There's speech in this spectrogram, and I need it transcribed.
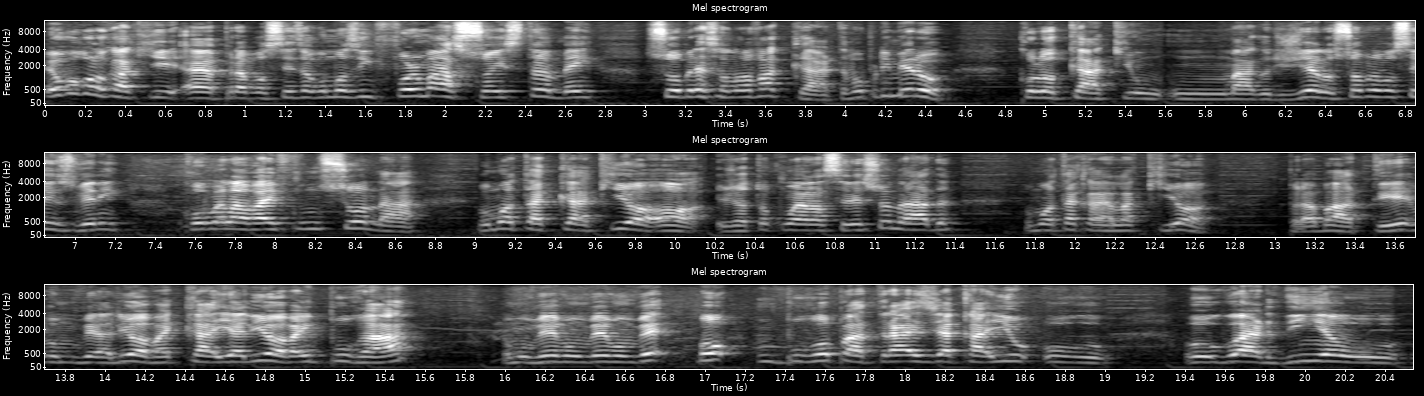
eu vou colocar aqui é, pra vocês algumas informações também sobre essa nova carta. Vou primeiro colocar aqui um, um, mago de gelo só pra vocês verem como ela vai funcionar. Vamos atacar aqui, ó, ó, já tô com ela selecionada. Vamos atacar ela aqui, ó, pra bater. Vamos ver ali, ó, vai cair ali, ó, vai empurrar. Vamos ver, vamos ver, vamos ver. Empurrou pra trás, já caiu o, o guardinha, o,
